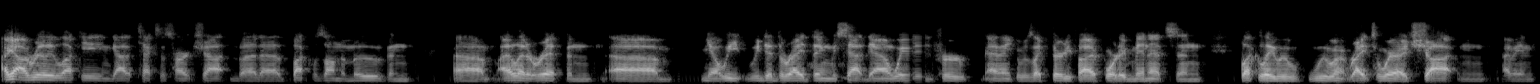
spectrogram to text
I got really lucky and got a Texas heart shot. But uh, buck was on the move, and um, I let it rip, and um, you know, we we did the right thing. We sat down, waited for I think it was like 35, 40 minutes, and luckily we we went right to where I shot, and I mean,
